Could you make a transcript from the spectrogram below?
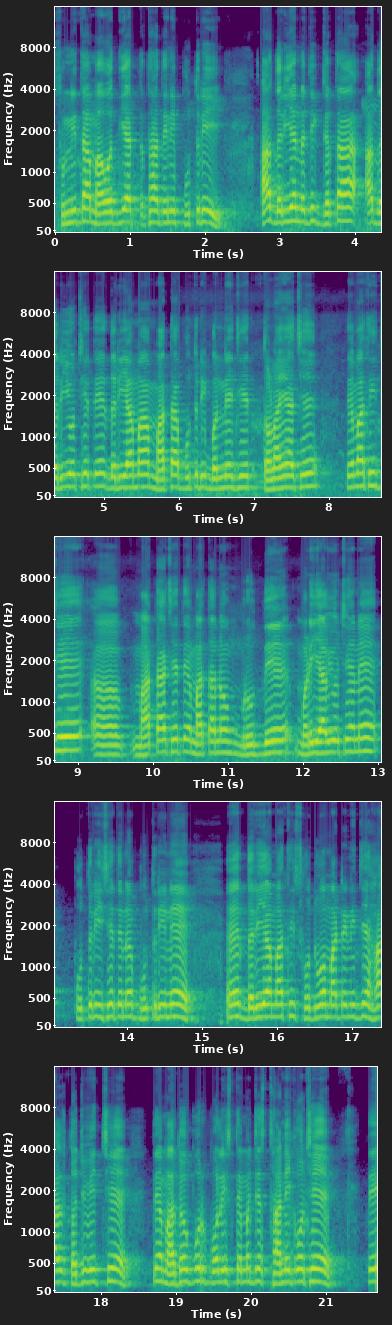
સુનિતા માવદિયા તથા તેની પુત્રી આ દરિયા નજીક જતાં આ દરિયો છે તે દરિયામાં માતા પુત્રી બંને જે તણાયા છે તેમાંથી જે માતા છે તે માતાનો મૃતદેહ મળી આવ્યો છે અને પુત્રી છે તેને પુત્રીને દરિયામાંથી શોધવા માટેની જે હાલ તજવીજ છે તે માધવપુર પોલીસ તેમજ જે સ્થાનિકો છે તે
